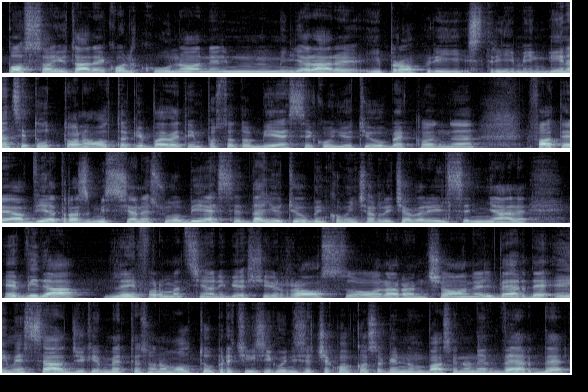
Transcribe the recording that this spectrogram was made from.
possa aiutare qualcuno nel migliorare i propri streaming. Innanzitutto una volta che voi avete impostato OBS con YouTube e con fate avvia trasmissione trasmissione su OBS da YouTube incomincia a ricevere il segnale e vi dà le informazioni, vi esce il rosso, l'arancione, il verde e i messaggi che mette sono molto precisi, quindi se c'è qualcosa che non va, se non è verde,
